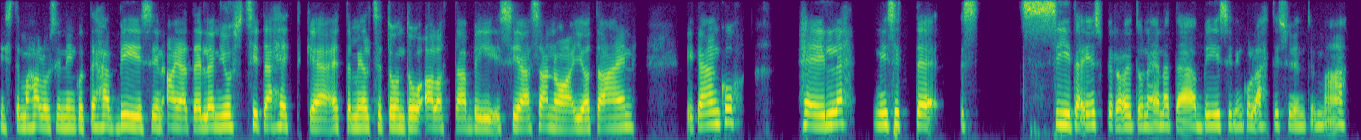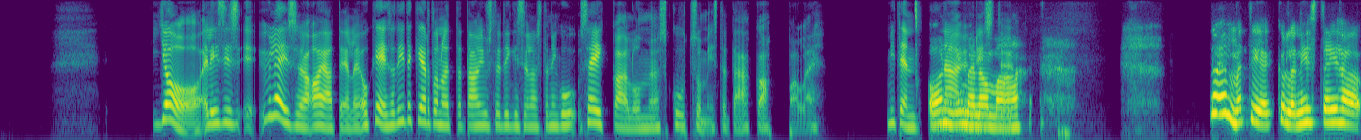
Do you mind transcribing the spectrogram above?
niin sitten mä halusin niin kuin tehdä biisin ajatellen just sitä hetkeä, että miltä se tuntuu aloittaa biisiä ja sanoa jotain ikään kuin heille, niin sitten siitä inspiroituneena tämä biisi niin kuin lähti syntymään. Joo, eli siis yleisöä ajatellen, okei, sä oot itse kertonut, että tämä on just jotenkin sellaista niin seikkailua myös kutsumista tämä kappale. Miten On nämä nimenomaan. No en mä tiedä, kyllä niistä ihan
